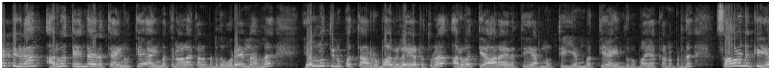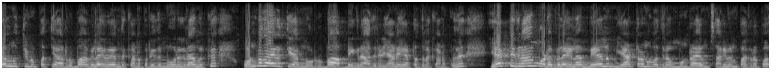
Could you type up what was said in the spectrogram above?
எட்டு கிராம் அறுபத்தைந்தாயிரத்தி ஐநூற்றி ஐம்பத்தி நாலாக காணப்பட்டது ஒரே நாளில் எழுநூற்றி முப்பத்தி ஆறு ரூபாய் விலையேற்றத்துடன் அறுபத்தி ஆறாயிரத்தி இரநூத்தி எண்பத்தி ஐந்து ரூபாயாக காணப்படுது. சவரனுக்கு எழுநூற்றி முப்பத்தி ஆறு ரூபாய் விலை உயர்ந்து காணப்படுது. இது நூறு கிராமுக்கு ஒன்பதாயிரத்தி இரநூறு ரூபாய் அப்படிங்கிற அதிரடியான ஏற்றத்தில் காணப்படுது. எட்டு கிராமோட விலையில் மேலும் ஏற்றம்னு பார்த்தீங்கன்னா மூன்றாயிரம் சரிவுன்னு பார்க்குறப்போ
